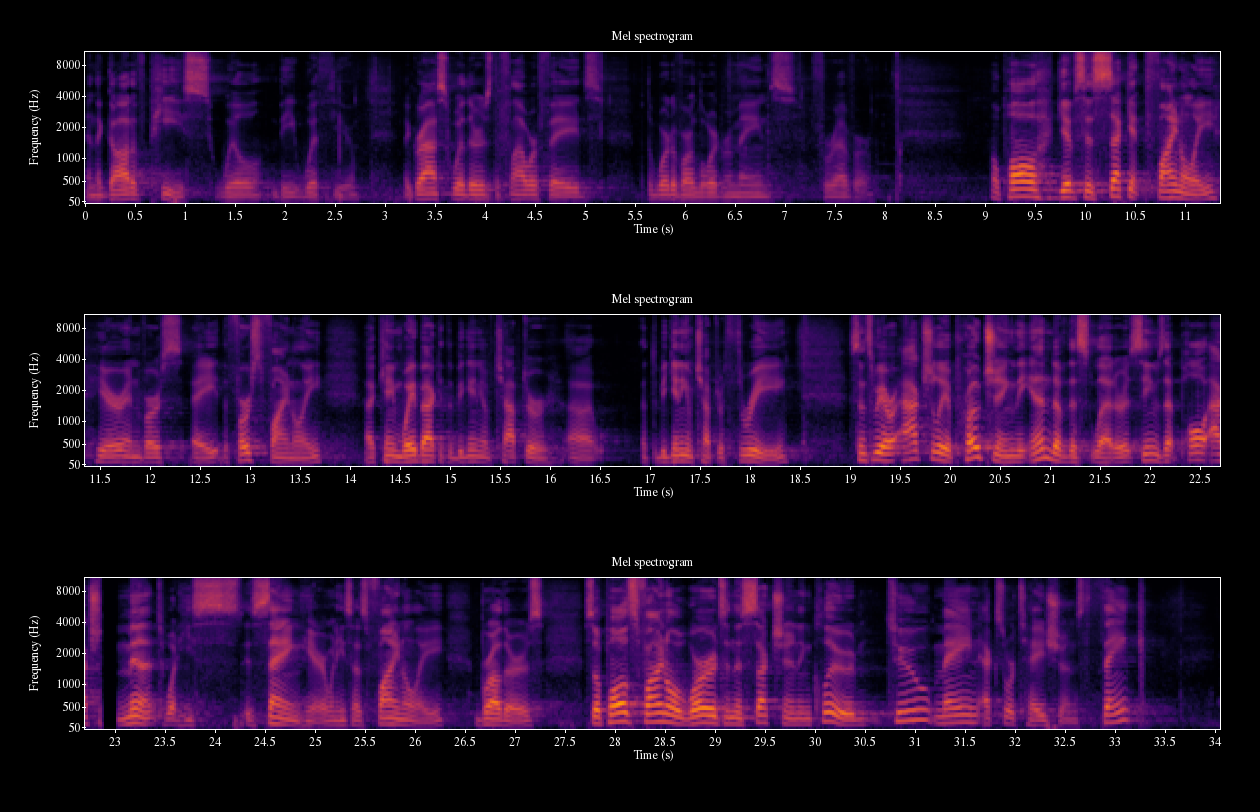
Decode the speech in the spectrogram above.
and the God of peace will be with you. The grass withers, the flower fades, but the word of our Lord remains forever. Well, Paul gives his second finally here in verse 8. The first finally uh, came way back at the beginning of chapter uh, at the beginning of chapter 3. Since we are actually approaching the end of this letter, it seems that Paul actually meant what he is saying here when he says finally, brothers. So, Paul's final words in this section include two main exhortations think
